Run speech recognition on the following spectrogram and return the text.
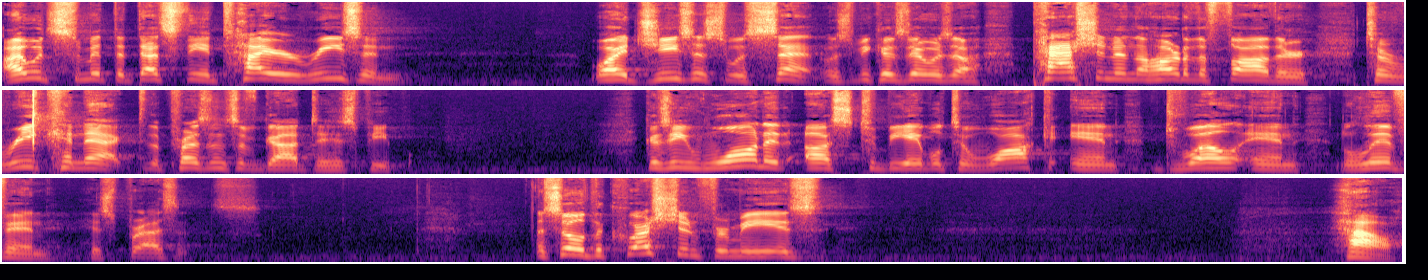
I would submit that that's the entire reason why Jesus was sent was because there was a passion in the heart of the Father to reconnect the presence of God to his people. Because he wanted us to be able to walk in, dwell in, live in his presence. And so the question for me is how?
